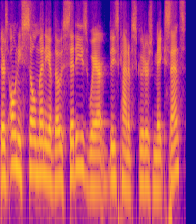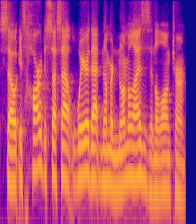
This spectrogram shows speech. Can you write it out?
there's only so many of those cities where these kind of scooters make sense. So it's hard to suss out where that number normalizes in the long term.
